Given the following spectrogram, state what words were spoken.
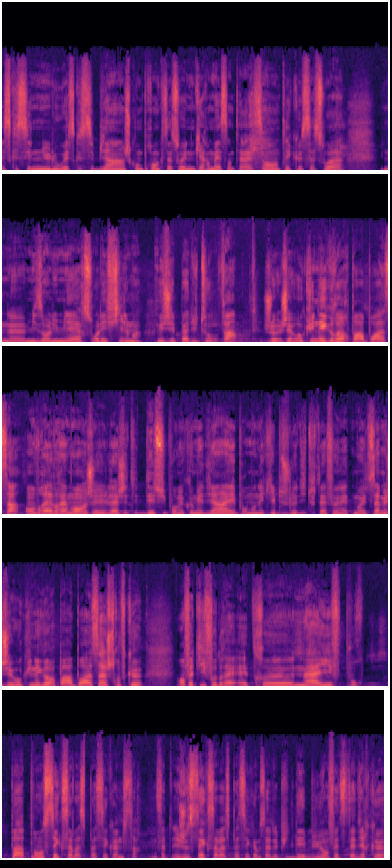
est-ce que c'est nul ou est-ce que c'est bien? Je comprends que ça soit une kermesse intéressante et que ça soit une euh, mise en lumière sur les films, mais j'ai pas du tout. Enfin, j'ai aucune aigreur par rapport à ça. En vrai, vraiment, là, j'étais déçu pour mes comédiens et pour mon équipe. Je le dis tout à fait honnêtement et tout ça, mais j'ai aucune aigreur par rapport à ça. Je trouve que, en fait, il faudrait être euh, naïf pour pas penser que ça va se passer comme ça. En fait, et je sais que ça va se passer comme ça depuis le début. En fait, c'est-à-dire que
